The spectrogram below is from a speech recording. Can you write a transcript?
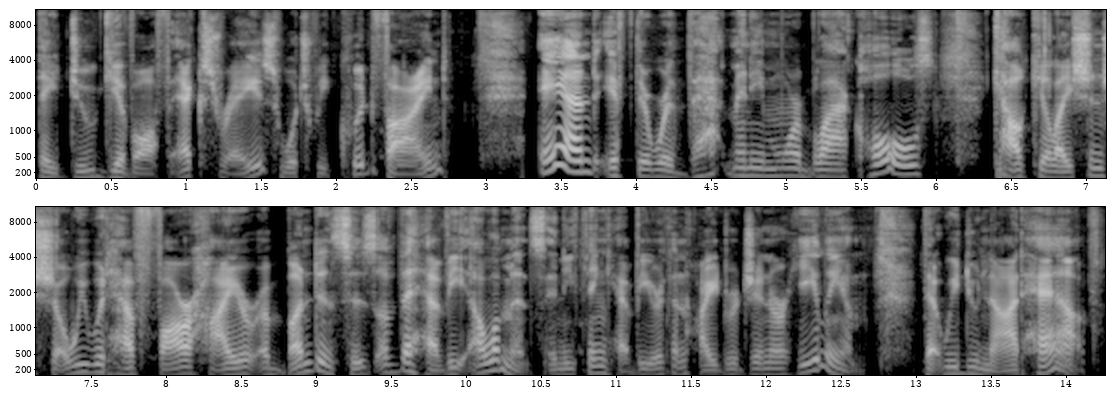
they do give off X rays, which we could find. And if there were that many more black holes, calculations show we would have far higher abundances of the heavy elements, anything heavier than hydrogen or helium that we do not have.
